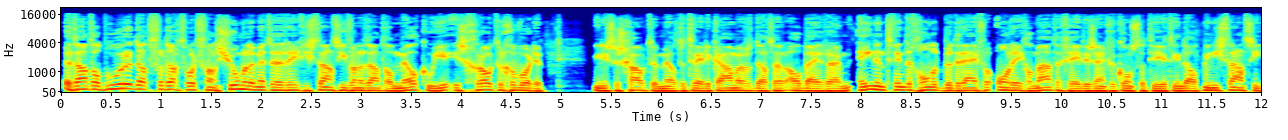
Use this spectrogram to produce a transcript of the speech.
Het aantal boeren dat verdacht wordt van sjoemelen met de registratie van het aantal melkkoeien is groter geworden. Minister Schouten meldt de Tweede Kamer dat er al bij ruim 2100 bedrijven onregelmatigheden zijn geconstateerd in de administratie.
